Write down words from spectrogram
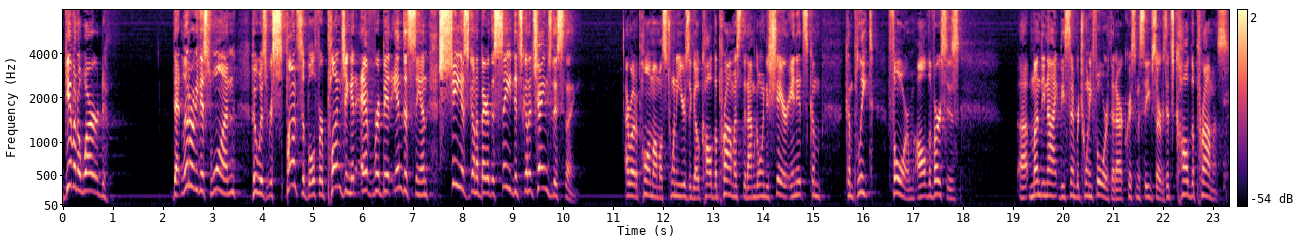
given a word that literally this one who was responsible for plunging it every bit into sin, she is going to bear the seed that's going to change this thing. I wrote a poem almost 20 years ago called The Promise that I'm going to share in its com- complete form, all the verses, uh, Monday night, December 24th, at our Christmas Eve service. It's called The Promise.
